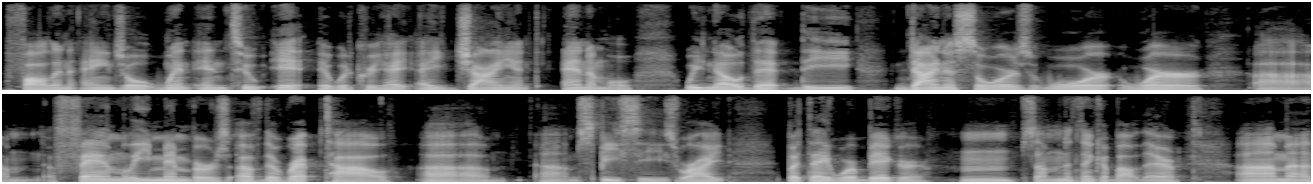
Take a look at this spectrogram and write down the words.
fallen angel went into it. It would create a giant animal. We know that the dinosaurs were were um, family members of the reptile uh, um, species, right? But they were bigger. Hmm, something to think about there. Um, uh,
